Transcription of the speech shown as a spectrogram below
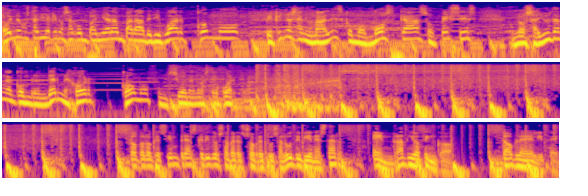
Hoy me gustaría que nos acompañaran para averiguar cómo pequeños animales como moscas o peces nos ayudan a comprender mejor cómo funciona nuestro cuerpo. Todo lo que siempre has querido saber sobre tu salud y bienestar en Radio 5. Doble hélice.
